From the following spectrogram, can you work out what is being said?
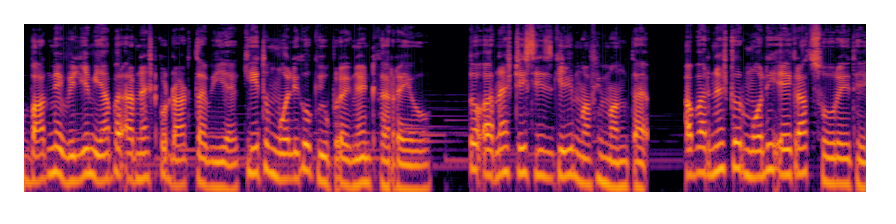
बाद में विलियम यहाँ पर अर्नेस्ट को डांटता भी है कि तुम मोली को क्यों प्रेग्नेंट कर रहे हो? तो अर्नेस्ट इस चीज़ के लिए माफ़ी माँगता है। अब अर्नेस्ट और मोली एक रात सो रहे थे।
